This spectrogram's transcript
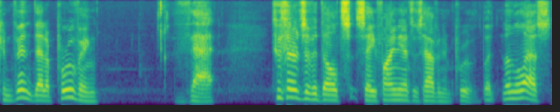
convince that are proving that two thirds of adults say finances haven't improved, but nonetheless,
